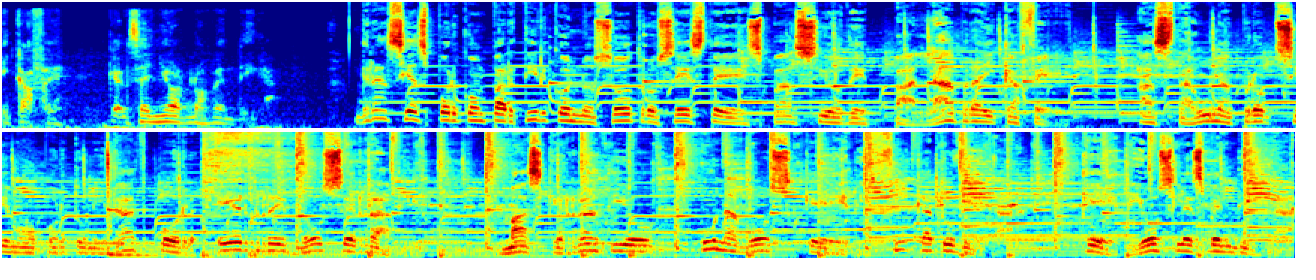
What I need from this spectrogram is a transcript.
y Café. Que el Señor los bendiga. Gracias por compartir con nosotros este espacio de Palabra y Café. Hasta una próxima oportunidad por R12 Radio. Más que radio, una voz que edifica tu vida. Que Dios les bendiga.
